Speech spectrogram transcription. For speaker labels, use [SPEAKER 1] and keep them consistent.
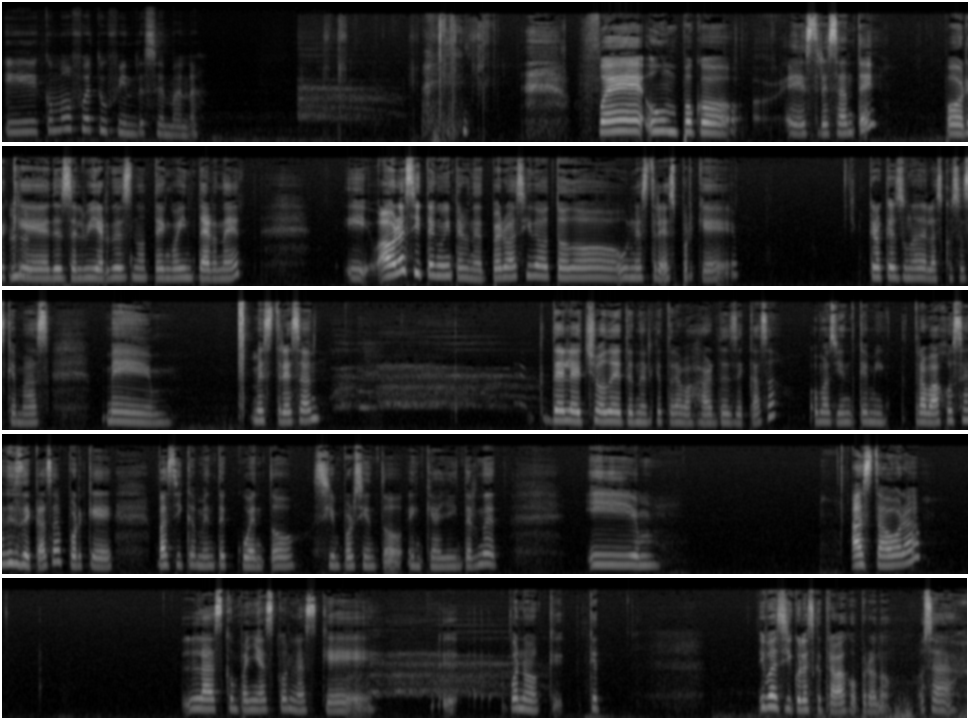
[SPEAKER 1] ¿Y cómo fue tu fin de semana?
[SPEAKER 2] fue un poco estresante porque desde el viernes no tengo internet. Y ahora sí tengo internet, pero ha sido todo un estrés porque creo que es una de las cosas que más me, me estresan del hecho de tener que trabajar desde casa, o más bien que mi trabajo sea desde casa, porque básicamente cuento 100% en que haya internet. Y hasta ahora, las compañías con las que, eh, bueno, que, que, iba a decir con las que trabajo, pero no, o sea,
